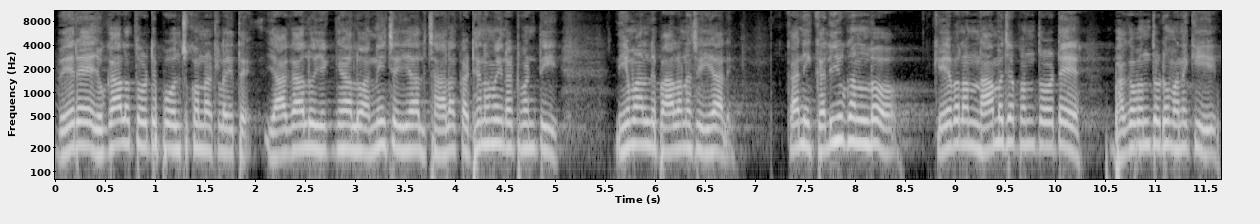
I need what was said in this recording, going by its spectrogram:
వేరే యుగాలతోటి పోల్చుకున్నట్లయితే యాగాలు యజ్ఞాలు అన్నీ చేయాలి. చాలా కఠినమైనటువంటి నియమాల్ని పాలన చేయాలి. కానీ కలియుగంలో కేవలం నామజపంతో భగవంతుడు మనకి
